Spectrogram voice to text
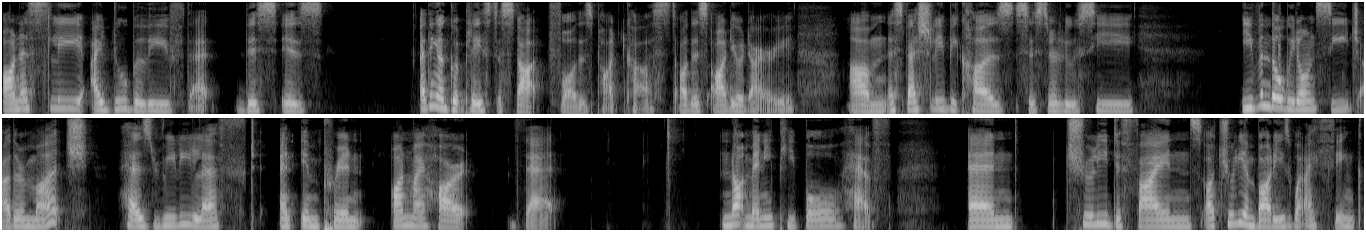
honestly, I do believe that this is I think a good place to start for this podcast or this audio diary. Um, especially because Sister Lucy, even though we don't see each other much, has really left an imprint on my heart that not many people have and truly defines or truly embodies what I think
